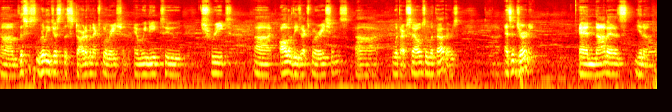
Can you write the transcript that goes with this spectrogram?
Um, this is really just the start of an exploration, and we need to treat uh, all of these explorations uh, with ourselves and with others uh, as a journey, and not as you know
